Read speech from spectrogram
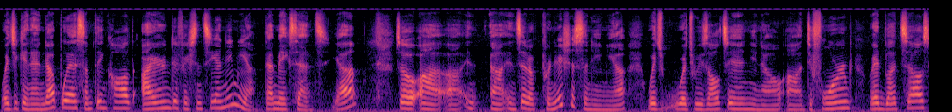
what you can end up with something called iron deficiency anemia. That makes sense, yeah? So uh, uh, in, uh, instead of pernicious anemia, which, which results in, you know, deformed red blood cells,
